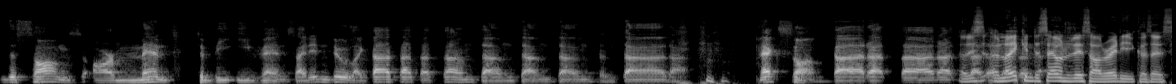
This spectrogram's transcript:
the songs are meant to be events. I didn't do like da da da dun dun dun dun dun da da. Next song, da da da da. I'm liking the sound of this already because I was,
